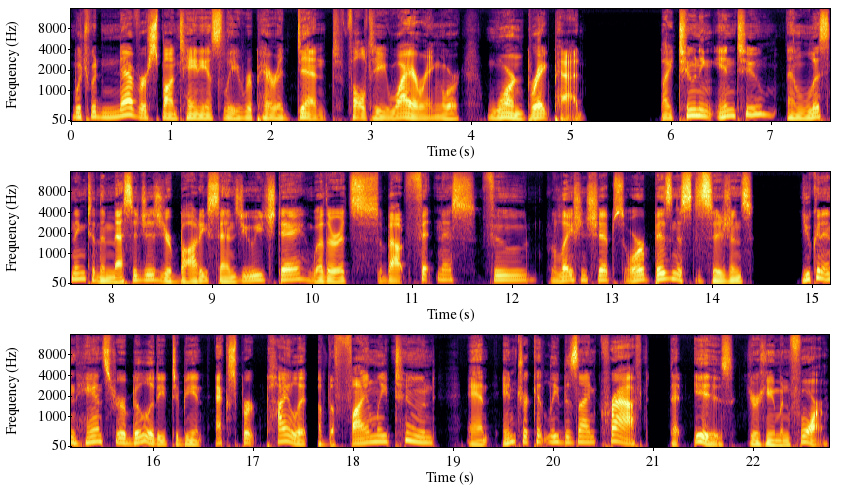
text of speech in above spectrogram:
which would never spontaneously repair a dent, faulty wiring, or worn brake pad. By tuning into and listening to the messages your body sends you each day, whether it's about fitness, food, relationships, or business decisions, you can enhance your ability to be an expert pilot of the finely tuned and intricately designed craft that is your human form.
